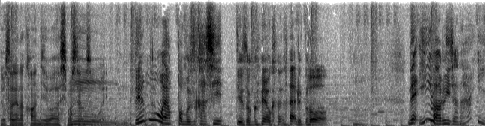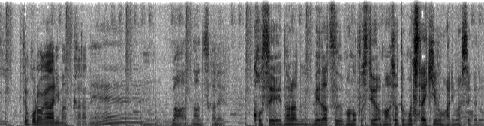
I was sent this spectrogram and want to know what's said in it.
良さげな感じはしましたよすごい、うんでもやっぱ難しいっていう側面を考えるとね、いい悪いじゃないところがありますからね。うん。まあなんですかね。個性ならぬ目立つものとしてはまあちょっと持ちたい気分はありましたけど、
